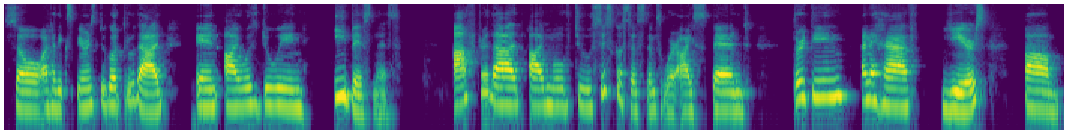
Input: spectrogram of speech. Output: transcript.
So I had experience to go through that. And I was doing e business after that, I moved to Cisco Systems, where I spent 13 and a half years um,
